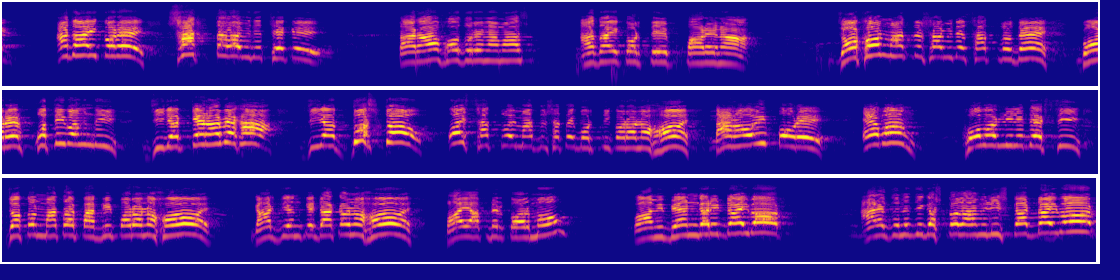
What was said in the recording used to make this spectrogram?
আদায় করে, সাত তালাবিদের থেকে তারা ফজরে নামাজ আদায় করতে পারে না। যখন মাদ্রাসাবিদের ছাত্র দেয় গড়ের প্রতিবন্ধী জিরা টেরা বেখা জিরা দুষ্ট, ওই ছাত্র ওই মাদ্রাসাতে ভর্তি করানো হয়, তারাই পড়ে এবং খবর নিলে দেখছি যখন মাথায় পাগড়ি পরানো হয় গার্জিয়ানকে ডাকানো হয়। ভাই, আপনার কর্ম? আমি ভ্যান গাড়ির ড্রাইভার আরেকজনে জিজ্ঞাসা করলে, আমি রিক্সার ড্রাইভার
